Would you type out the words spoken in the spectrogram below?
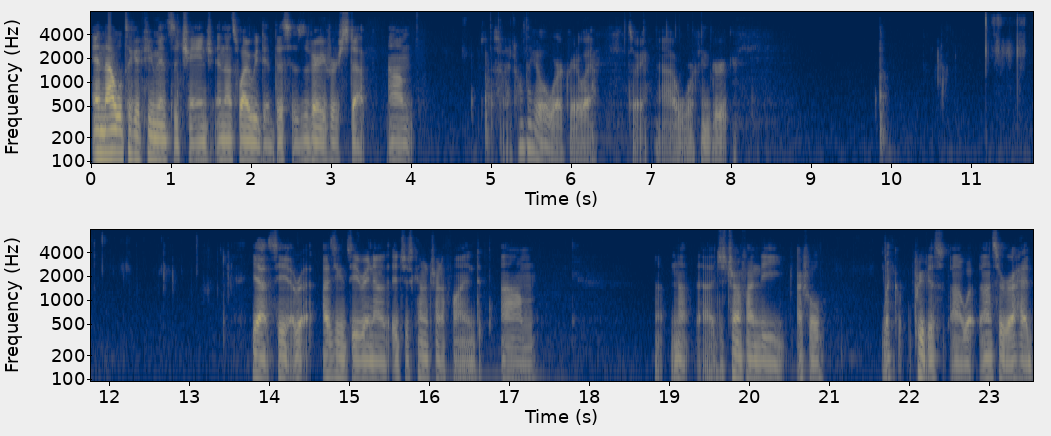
And that will take a few minutes to change, and that's why we did this as the very first step. Um, so I don't think it will work right away. Sorry, uh, working group. Yeah, see, as you can see right now, it's just kind of trying to find, um, not, uh, just trying to find the actual, like, previous uh, uh, server I had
